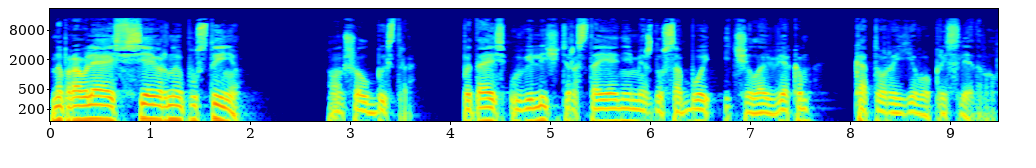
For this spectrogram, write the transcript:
направляясь в северную пустыню. Он шел быстро, пытаясь увеличить расстояние между собой и человеком, который его преследовал.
